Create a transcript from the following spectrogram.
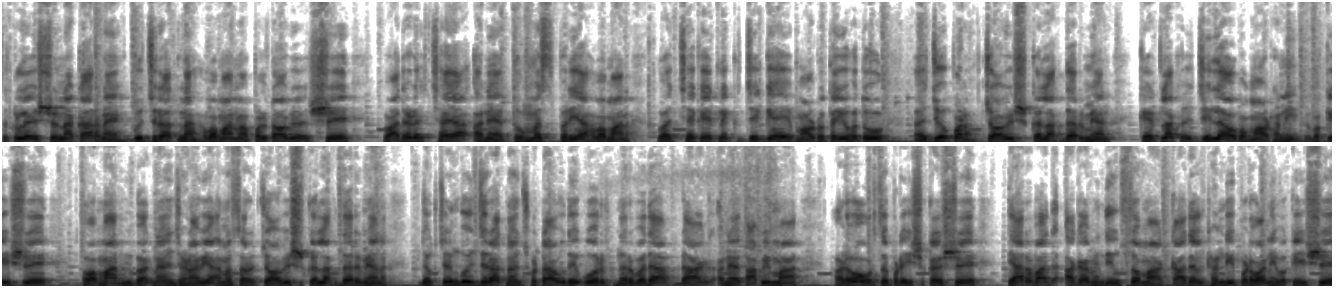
સર્ક્યુલેશનના કારણે ગુજરાતના હવામાનમાં પલટો આવ્યો છે. વાદળ છાયા અને ધુમ્મસ ભર્યા હવામાન વચ્ચે કેટલીક જગ્યાએ માવઠું થયું હતું. હજુ પણ ચોવીસ કલાક દરમિયાન કેટલાક જિલ્લાઓમાં માવઠાની વકી છે. હવામાન વિભાગના જણાવ્યા અનુસાર ચોવીસ કલાક દરમિયાન દક્ષિણ ગુજરાતના છોટા ઉદેપુર, નર્મદા, ડાંગ અને તાપીમાં હળવો વરસાદ પડી શકે ત્યારબાદ આગામી દિવસોમાં કાદલ ઠંડી પડવાની વકી છે.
